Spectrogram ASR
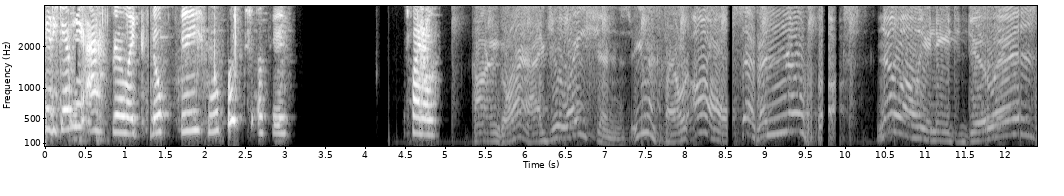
Can you get me after like nope these notebooks? Okay. Let's find out. Congratulations! You found all seven notebooks. Now all you need to do is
